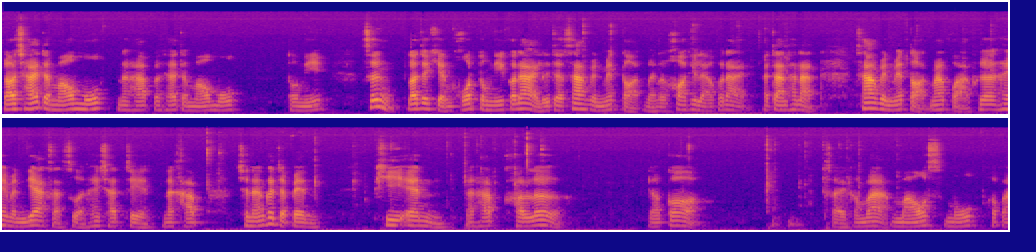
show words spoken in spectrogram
เราใช้แต่ mouse move นะครับ เราใช้แต่ mouse move ตรงนี้ ซึ่งเราจะเขียนโค้ดตรงนี้ก็ได้ หรือจะสร้างเป็นเมธอดเหมือนกับข้อที่แล้วก็ได้ อาจารย์ถนัดสร้างเป็นเมธอดมากกว่า เพื่อให้มันแยกสัดส่วนให้ชัดเจนนะครับ ฉะนั้นก็จะเป็น pn นะครับ color แล้วก็ใส่คำว่า mouse move เข้าไป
